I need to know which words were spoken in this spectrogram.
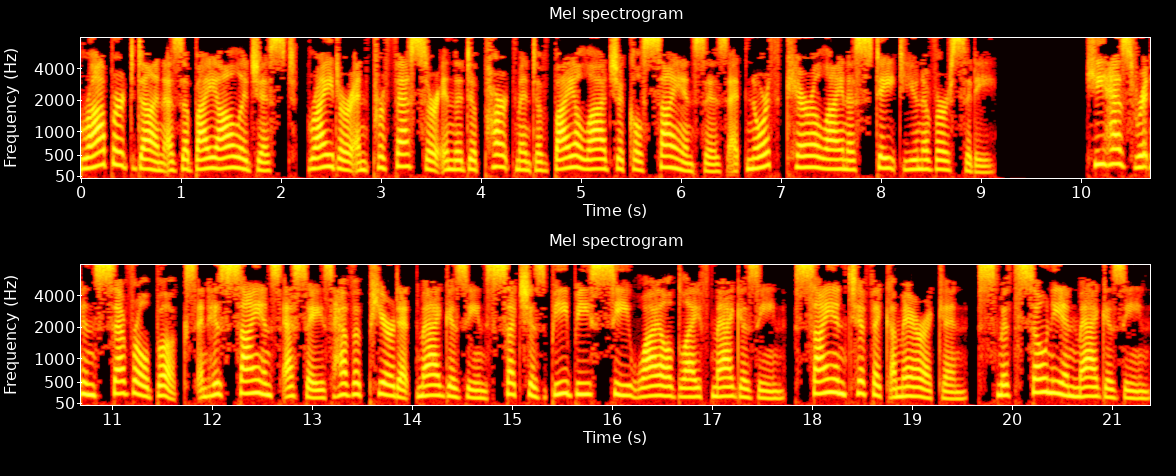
Robert Dunn is a biologist, writer and professor in the Department of Biological Sciences at North Carolina State University. He has written several books and his science essays have appeared at magazines such as BBC Wildlife Magazine, Scientific American, Smithsonian Magazine,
